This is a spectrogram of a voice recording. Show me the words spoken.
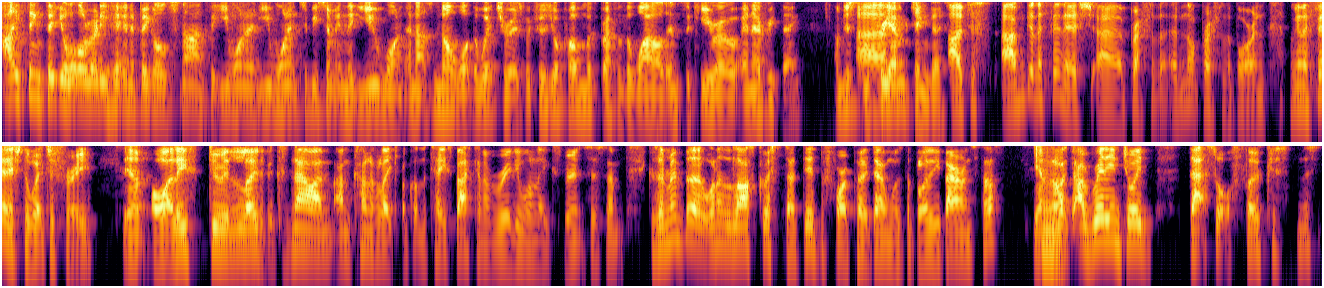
I think that you're already hitting a big old snag. That you want to, you want it to be something that you want, and that's not what The Witcher is, which was your problem with Breath of the Wild and Sekiro and everything. I'm just I'm Uh, preempting this. I just I'm gonna finish uh Breath of the uh, not Breath of the Boring. I'm gonna finish The Witcher Three. Yep. or at least do a load of it because now I'm I'm kind of like I've got the taste back and I really want to experience this. Because I remember one of the last quests I did before I put it down was the Bloody Baron stuff. Yep. And I, like, I really enjoyed that sort of focusedness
